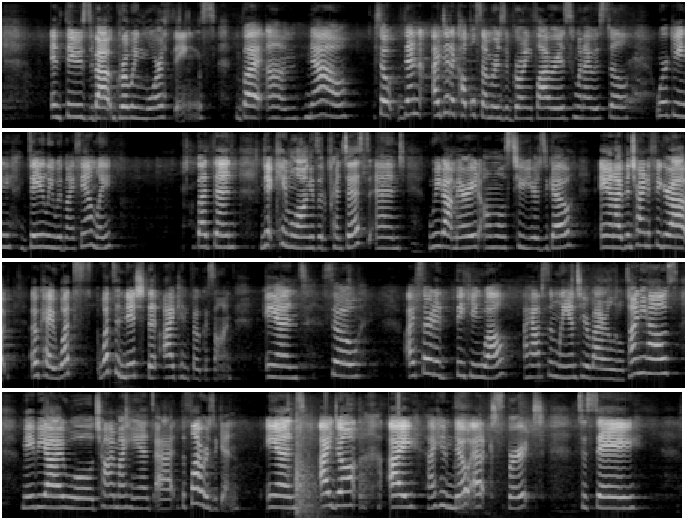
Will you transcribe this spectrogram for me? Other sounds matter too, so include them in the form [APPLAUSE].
enthused about growing more things. But um, now so then I did a couple summers of growing flowers when I was still working daily with my family. But then Nick came along as an apprentice, and we got married almost two years ago. And I've been trying to figure out, okay, what's what's a niche that I can focus on? And so I started thinking, well, I have some land here by our little tiny house. Maybe I will try my hands at the flowers again. And I don't, I, I am no expert to say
